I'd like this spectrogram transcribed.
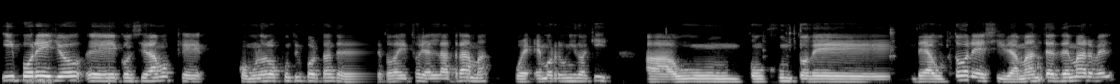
y por ello eh, consideramos que, como uno de los puntos importantes de toda la historia es la trama, pues hemos reunido aquí a un conjunto de, de autores y de amantes de Marvel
